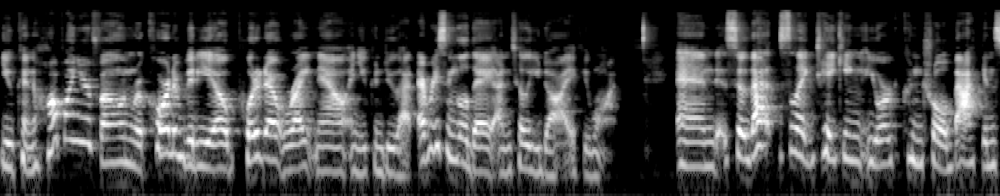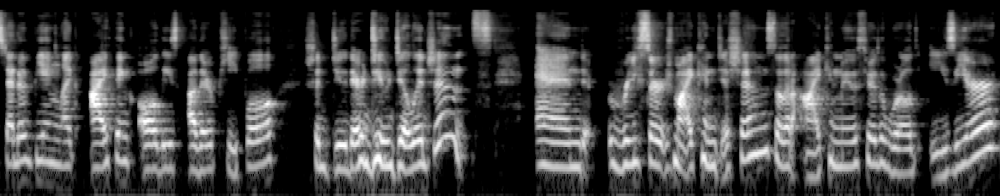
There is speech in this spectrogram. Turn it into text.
You can hop on your phone, record a video, put it out right now, and you can do that every single day until you die if you want. And so that's like taking your control back instead of being like, I think all these other people should do their due diligence and research my condition so that I can move through the world easier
